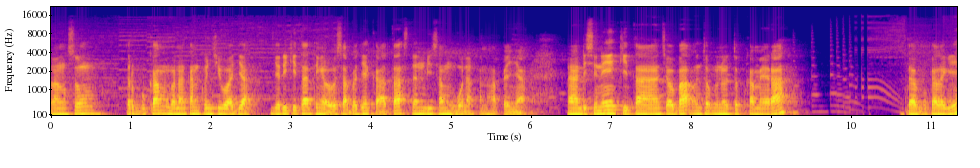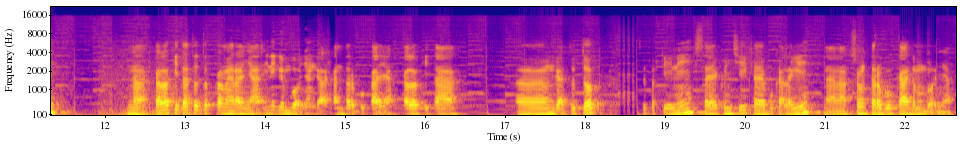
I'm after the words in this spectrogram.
langsung terbuka menggunakan kunci wajah. Jadi kita tinggal usap aja ke atas dan bisa menggunakan HP-nya. Nah, di sini kita coba untuk menutup kamera. Kita buka lagi. Nah, kalau kita tutup kameranya, ini gemboknya nggak akan terbuka ya. Kalau kita eh, nggak tutup, seperti ini. Saya kunci saya buka lagi. Nah langsung terbuka gemboknya.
